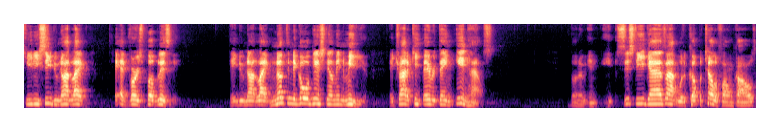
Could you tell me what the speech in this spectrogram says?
TDC do not like adverse publicity. They do not like nothing to go against them in the media. They try to keep everything in-house. But uh, and assist these guys out with a couple telephone calls,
